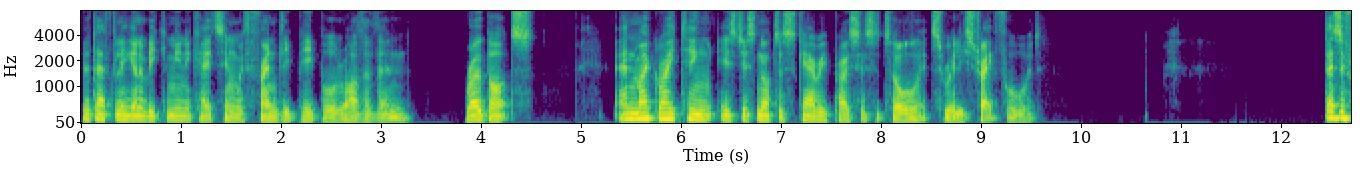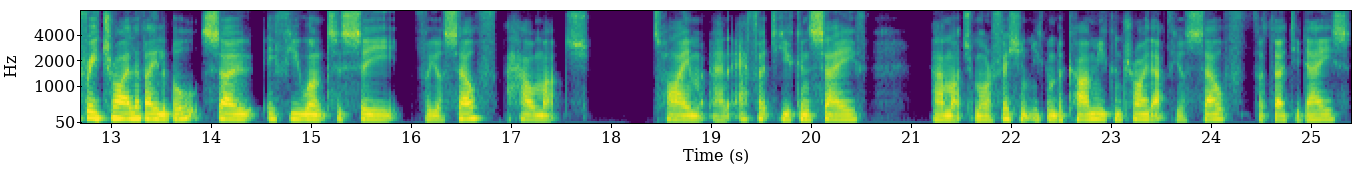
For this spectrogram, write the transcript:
You're definitely going to be communicating with friendly people rather than robots. And migrating is just not a scary process at all. It's really straightforward. There's a free trial available. So if you want to see for yourself how much time and effort you can save, how much more efficient you can become, you can try that for yourself for 30 days.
